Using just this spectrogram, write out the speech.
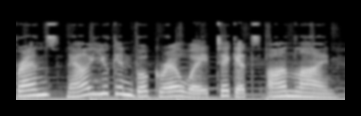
Friends, now you can book railway tickets online.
